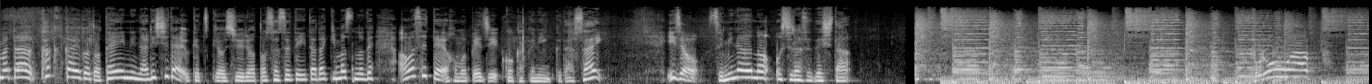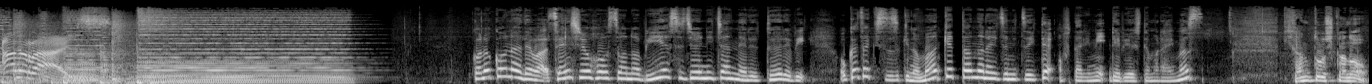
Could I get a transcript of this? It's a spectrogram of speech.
また、各介護と定員になり次第受付を終了とさせていただきますので、合わせてホームページご確認ください。以上、セミナーのお知らせでした。フォローアップアナライズこのコーナーでは先週放送の BS12 チャンネル12日、岡崎鈴木のマーケットアナライズについてお二人にレビューしてもらいます。機関投資家の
